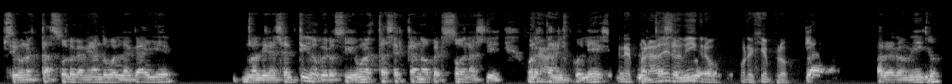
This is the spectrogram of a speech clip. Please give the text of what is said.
si uno está solo caminando por la calle, no tiene sentido, pero si uno está cercano a personas, si uno está en el colegio. En el paradero micro, por ejemplo. Claro, paradero micro,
